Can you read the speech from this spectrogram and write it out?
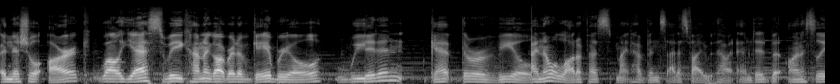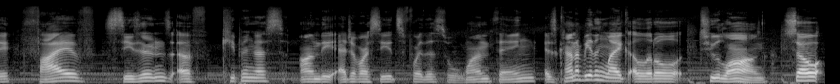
initial arc, while yes, we kind of got rid of Gabriel, we didn't get the reveal. I know a lot of us might have been satisfied with how it ended, but honestly, five seasons of keeping us on the edge of our seats for this one thing is kind of feeling like a little too long. So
